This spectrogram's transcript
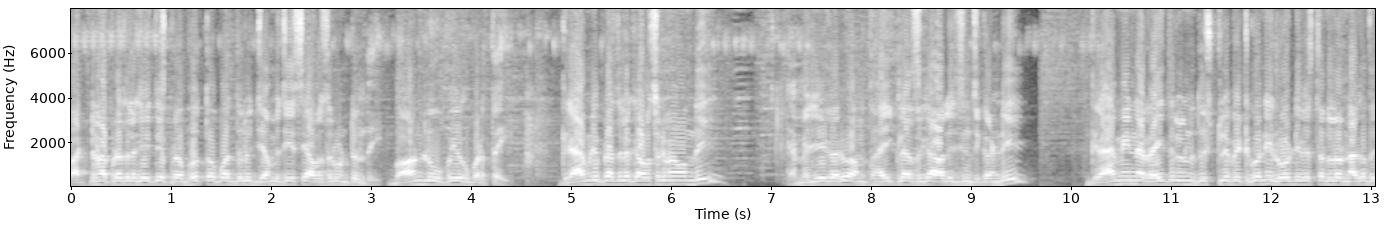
పట్టణ ప్రజలకైతే ప్రభుత్వ పద్ధతులు జమ చేసే అవసరం ఉంటుంది. బాండ్లు ఉపయోగపడతాయి. గ్రామీణ ప్రజలకు అవసరమే ఉంది. ఎమ్మెల్యే గారు అంత హై క్లాస్గా ఆలోచించకండి. గ్రామీణ రైతులను దృష్టిలో పెట్టుకొని రోడ్డు విస్తరణలో నగదు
